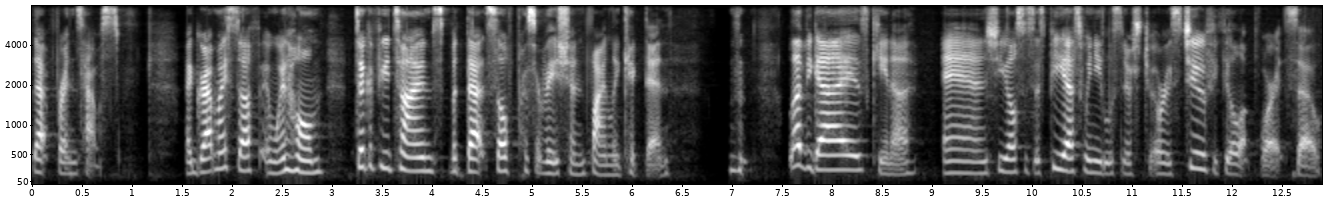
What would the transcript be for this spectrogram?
that friend's house. I grabbed my stuff and went home. Took a few times, but that self-preservation finally kicked in. Love you guys, Kina. And she also says, P.S. We need listener stories too if you feel up for it. So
